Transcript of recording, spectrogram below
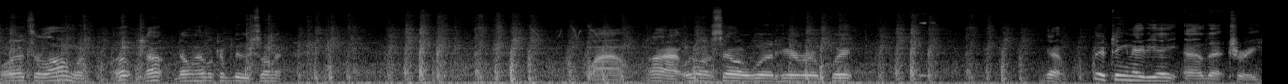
Well, that's a long one. Oh, no, don't have a caboose on it. Wow. Alright, we're going to sell our wood here real quick. Got 1588 out of that tree.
